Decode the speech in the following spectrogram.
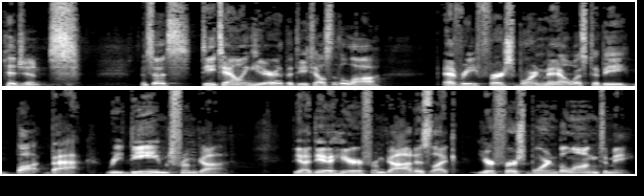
pigeons. And so it's detailing here the details of the law. Every firstborn male was to be bought back, redeemed from God. The idea here from God is like, your firstborn belonged to me.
